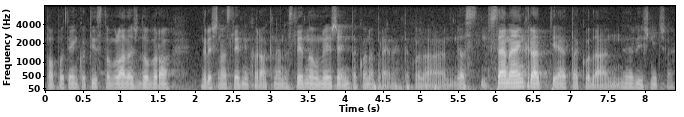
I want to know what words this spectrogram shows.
pa potem, ko tisto vladaš dobro, greš na naslednji korak, na naslednjo mreže in tako naprej. Ne? Tako da jaz, vse naenkrat je tako, da ne narediš nič, ne?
